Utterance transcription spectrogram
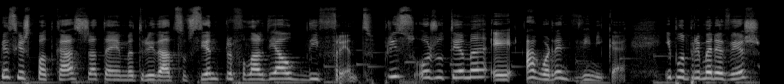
Penso que este podcast já tem maturidade suficiente para falar de algo diferente. Por isso, hoje o tema é aguardente vínica. E pela primeira vez,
